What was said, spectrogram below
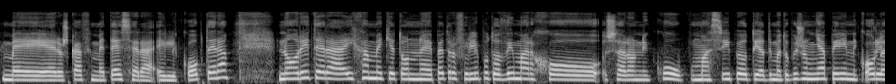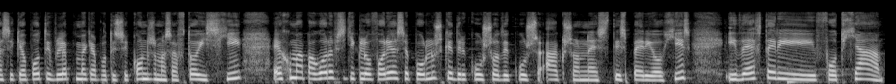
με αεροσκάφη με 4 ελικόπτερα. Νωρίτερα είχαμε και τον ε, Πέτρο Φιλίππου, τον δήμαρχο Σαρονικού, που μας είπε ότι αντιμετωπίζουν μια πυρήνη κόλαση και από ό,τι βλέπουμε και από τις εικόνες μας αυτό ισχύει. Έχουμε απαγόρευση κυκλοφορία σε πολλούς κεντρικούς οδικούς άξονες της περιοχής. Η δεύτερη φωτιά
